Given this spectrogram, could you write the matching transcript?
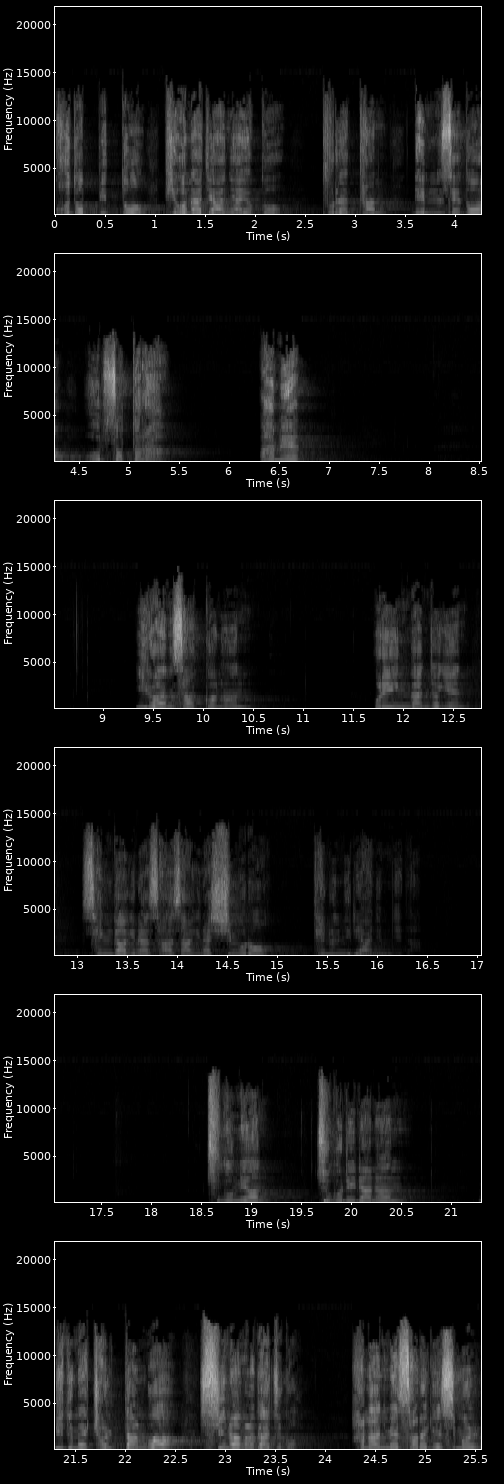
겉옷빛도 변하지 아니하였고 불에 탄 냄새도 없었더라. 아멘. 이러한 사건은 우리 인간적인 생각이나 사상이나 힘으로 되는 일이 아닙니다. 죽으면 죽으리라는 믿음의 결단과 신앙을 가지고 하나님의 살아계심을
